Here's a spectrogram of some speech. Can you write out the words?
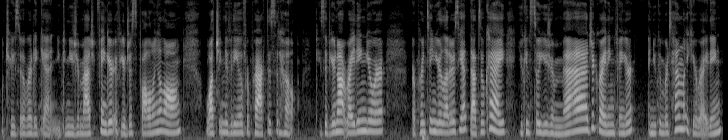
We'll trace over it again. You can use your magic finger if you're just following along, watching the video for practice at home. Okay, so if you're not writing your or printing your letters yet, that's okay. You can still use your magic writing finger and you can pretend like you're writing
